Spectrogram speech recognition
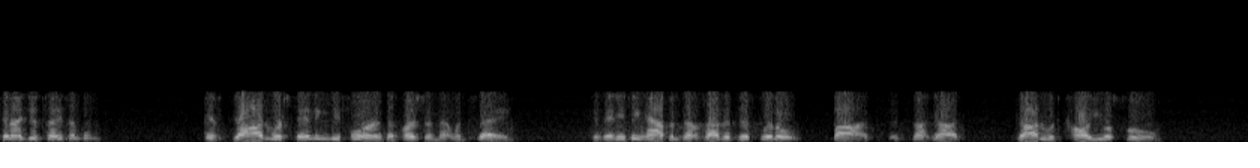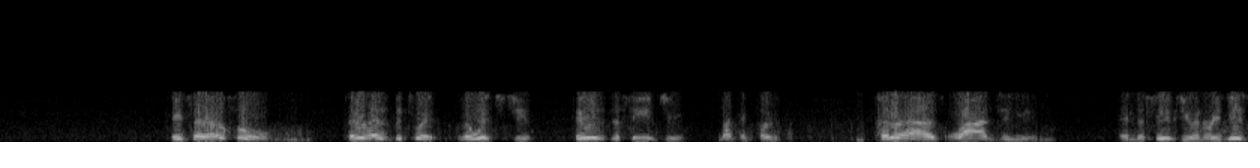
Can I just say something? If God were standing before the person that would say, if anything happens outside of this little box, it's not God, God would call you a fool. He'd say, Oh, fool, who has bewitched you? Who has deceived you? Nothing further. Who has lied to you and deceived you and reduced?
